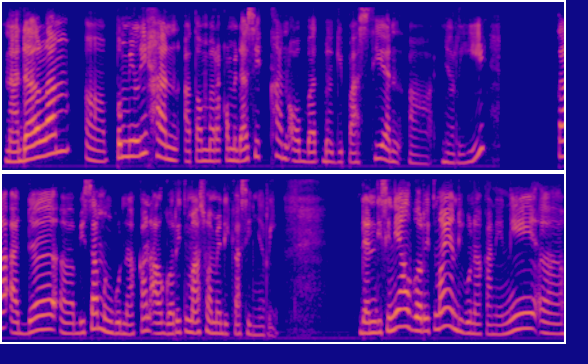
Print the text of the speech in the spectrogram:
Nah, dalam uh, pemilihan atau merekomendasikan obat bagi pasien uh, nyeri, kita ada uh, bisa menggunakan algoritma swamedikasi nyeri. Dan di sini algoritma yang digunakan ini uh,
